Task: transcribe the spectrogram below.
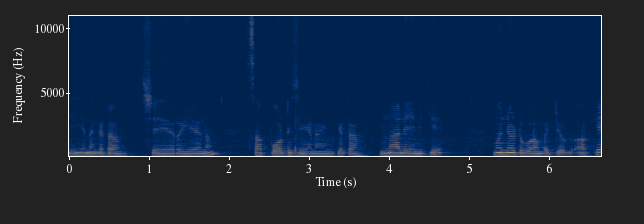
ചെയ്യണം കേട്ടോ. ഷെയർ ചെയ്യണം. സപ്പോർട്ട് ചെയ്യണം എനിക്ക് കേട്ടോ. എന്നാലേ എനിക്ക് മുന്നോട്ട് പോകാൻ പറ്റുള്ളൂ. ഓക്കെ.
